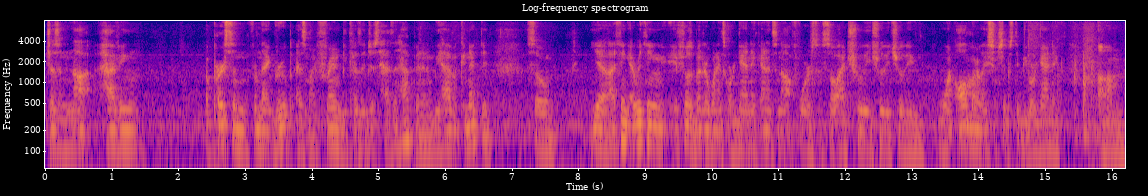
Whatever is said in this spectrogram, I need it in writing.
just not having a person from that group as my friend because it just hasn't happened and we haven't connected. So, yeah, I think everything it feels better when it's organic and it's not forced. So I truly, truly, truly want all my relationships to be organic. Um,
